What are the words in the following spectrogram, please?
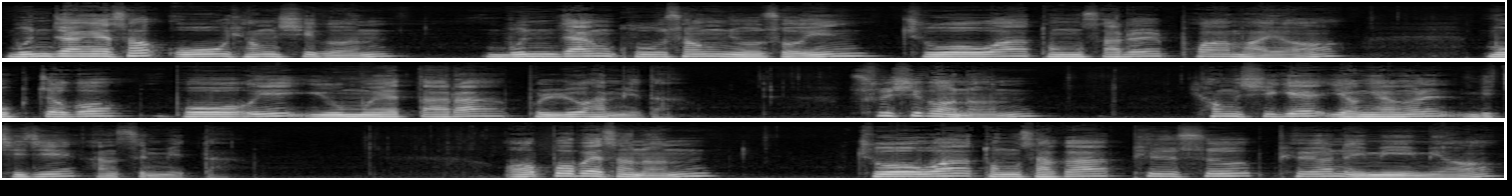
문장에서 O 형식은 문장 구성 요소인 주어와 동사를 포함하여 목적어 보어의 유무에 따라 분류합니다. 수식어는 형식에 영향을 미치지 않습니다. 어법에서는 주어와 동사가 필수 표현 의미이며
